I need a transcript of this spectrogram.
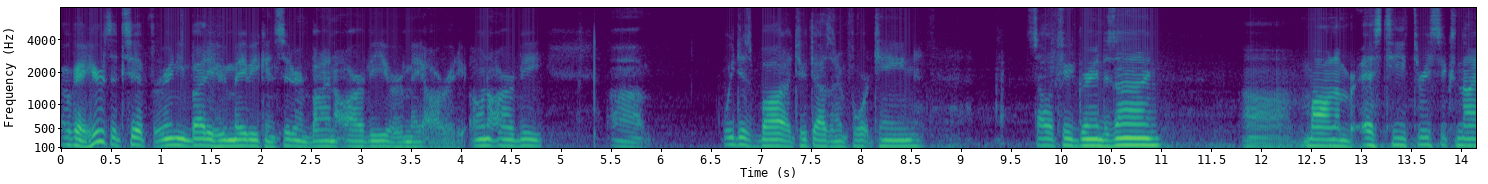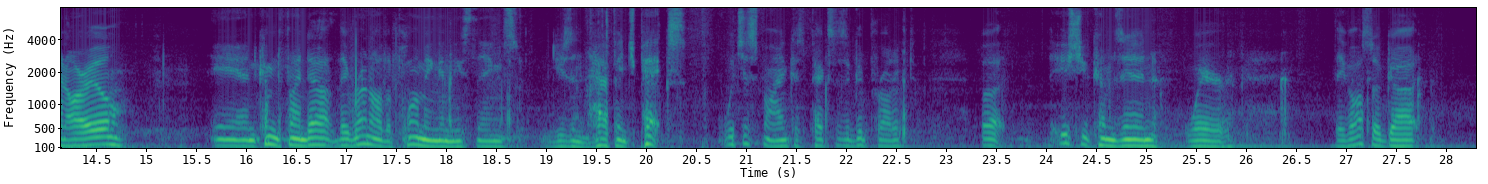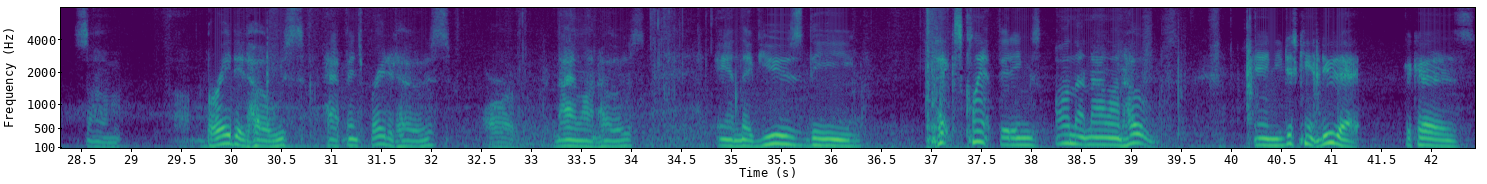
Okay, here's a tip for anybody who may be considering buying an RV or who may already own an RV. Um, we just bought a 2014 Solitude Grand Design, uh, model number ST369RL. And come to find out, they run all the plumbing in these things using half inch PEX, which is fine because PEX is a good product. But the issue comes in where they've also got some braided hose, half inch braided hose or nylon hose, and they've used the PEX clamp fittings on that nylon hose. And you just can't do that because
